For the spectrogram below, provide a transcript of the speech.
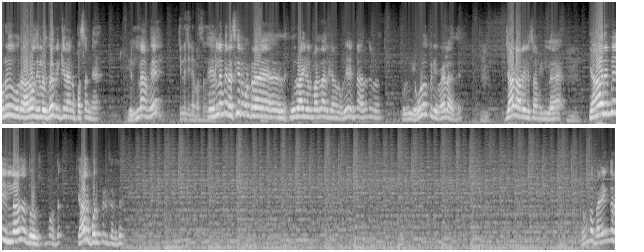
ஒரு ஒரு அறுபது எழுபது பேர் நிற்கிறாங்க பசங்க. எல்லாமே சின்ன சின்ன பசங்க. எல்லாமே ரசிகர் மன்ற நிர்வாகிகள் மாதிரி தான் இருக்காங்க ஒழிய என்ன அரசியல் ஒரு எவ்வளோ பெரிய வேலை அது. ஜான் ஆரோக்கியசாமி இல்லை. யாருமே இல்லாத அந்த ஒரு சும்மா வந்து யார் பொறுப்பு இருக்கிறது? ரொம்ப பயங்கர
